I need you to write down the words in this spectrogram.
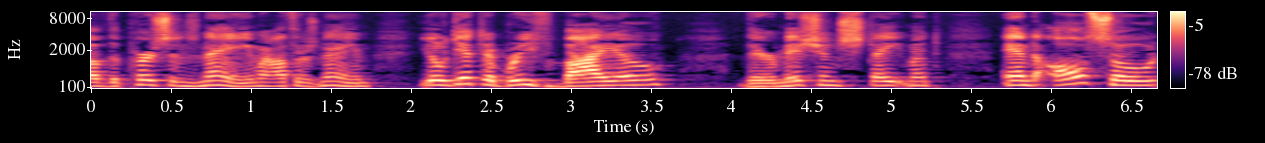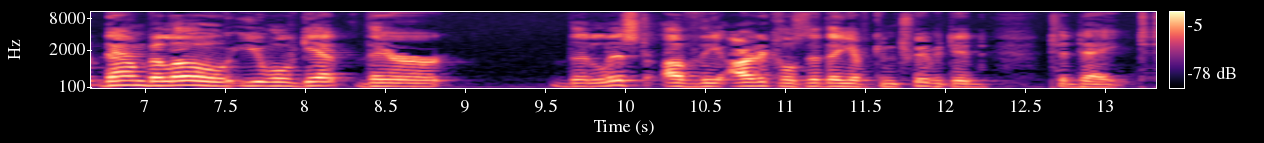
of the person's name, author's name, you'll get a brief bio, their mission statement, and also down below you will get their the list of the articles that they have contributed to date.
